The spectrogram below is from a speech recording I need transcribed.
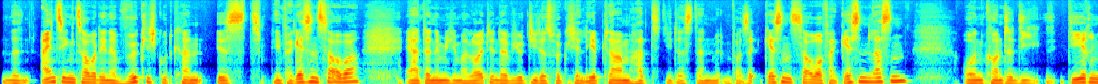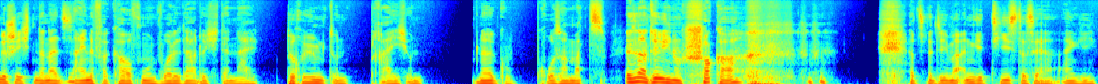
den einzigen Zauber, den er wirklich gut kann, ist den Vergessenszauber. Er hat dann nämlich immer Leute interviewt, die das wirklich erlebt haben, hat die das dann mit dem Vergessenszauber vergessen lassen und konnte die, deren Geschichten dann als seine verkaufen und wurde dadurch dann halt berühmt und reich und ne, großer Matz. Ist natürlich ein Schocker. hat sich natürlich immer angeteased, dass er eigentlich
